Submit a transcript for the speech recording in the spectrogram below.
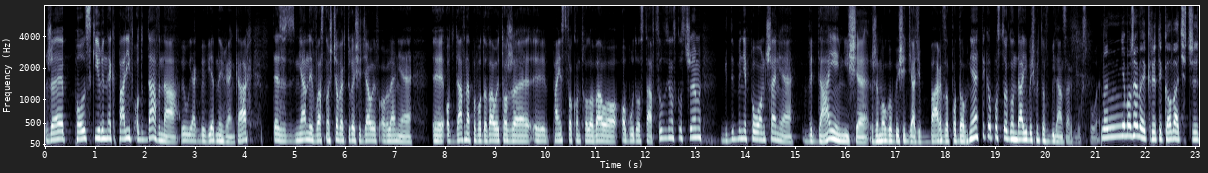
że polski rynek paliw od dawna był jakby w jednych rękach. Te zmiany własnościowe, które się działy w Orlenie, y, od dawna powodowały to, że y, państwo kontrolowało obu dostawców, w związku z czym Gdyby nie połączenie, wydaje mi się, że mogłoby się dziać bardzo podobnie, tylko po prostu oglądalibyśmy to w bilansach dwóch spółek. No nie możemy krytykować czy,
